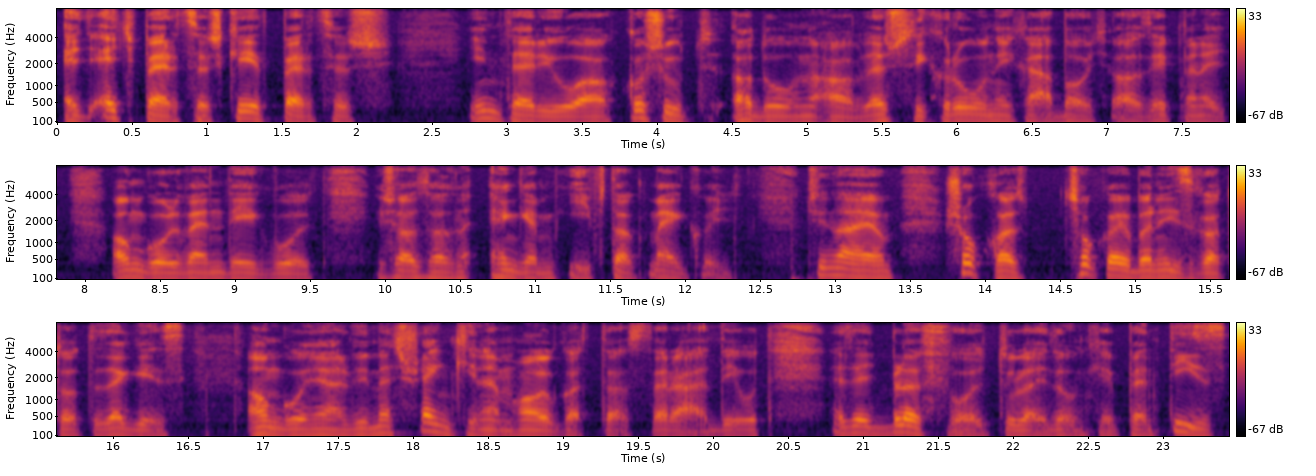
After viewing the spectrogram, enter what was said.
egy egyperces, kétperces interjú a Kossuth adón, az esti krónikába, hogyha az éppen egy angol vendég volt, és azzal engem hívtak meg, hogy csináljam, sokkal, sokkal jobban izgatott az egész angol nyelvű, mert senki nem hallgatta azt a rádiót. Ez egy bluff volt tulajdonképpen. Tíz,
